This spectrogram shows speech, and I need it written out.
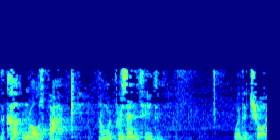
the curtain rolls back and we're presented with a choice.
